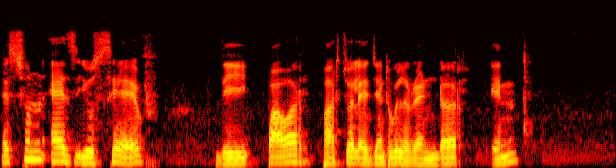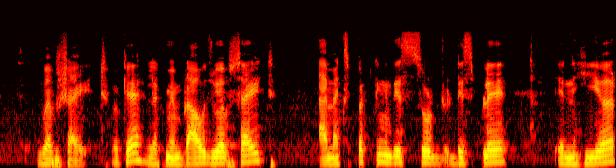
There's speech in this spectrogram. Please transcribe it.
As soon as you save the power virtual agent will render in website okay? Let me browse website. I'm expecting this should display in here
